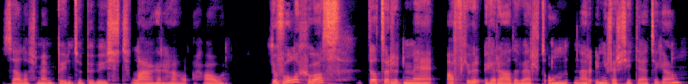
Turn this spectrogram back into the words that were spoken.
zelf mijn punten bewust lager houden. Gevolg was dat er mij afgeraden werd om naar universiteit te gaan.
